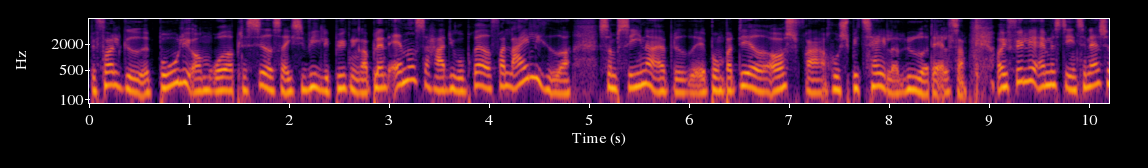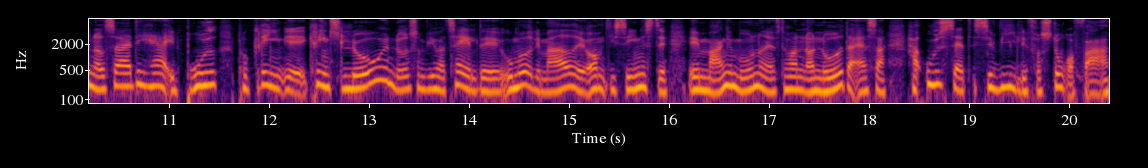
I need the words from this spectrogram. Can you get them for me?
befolkede boligområder og placeret sig i civile bygninger. Blandt andet så har de opereret fra lejligheder, som senere er blevet bombarderet også fra hospitaler, lyder det altså. Og ifølge Amnesty International, så er det her et brud på krigens love, noget som vi har talt umiddelbart umådelig meget øh, om de seneste øh, mange måneder efterhånden, og noget, der altså har udsat civile for stor fare.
